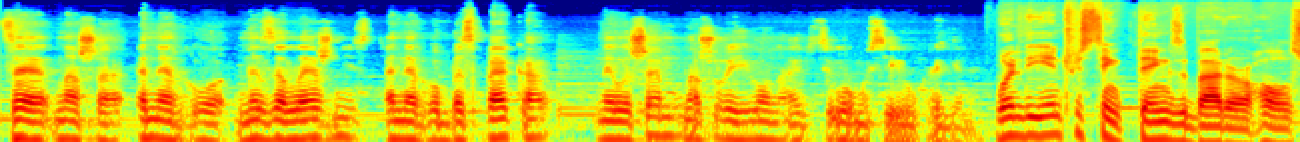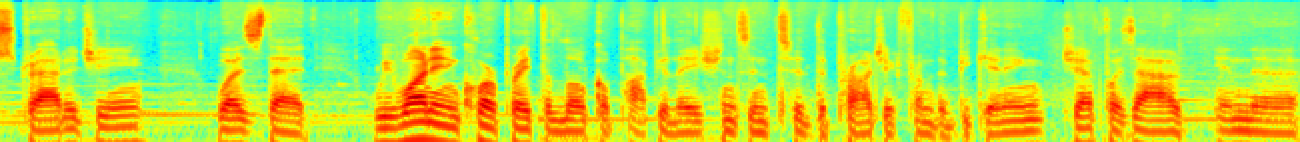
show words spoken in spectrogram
це наша енергонезалежність, енергобезпека не лише нашого регіону, а й в цілому всієї України. One of the interesting things about our whole strategy was that we want to incorporate the local populations into the project from the beginning. Jeff was out in the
